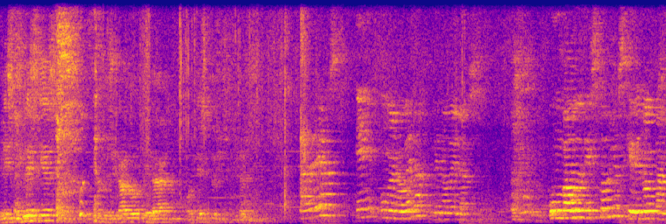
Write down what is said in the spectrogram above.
Elisa Iglesias, o xurado que dá o texto justificado. Cadeas é unha novela de novelas. Un baúl de historias que denotan,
